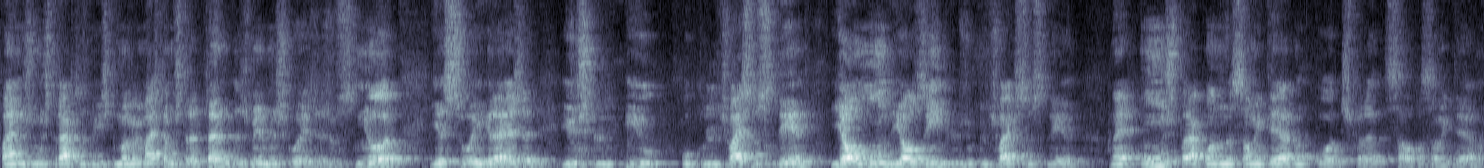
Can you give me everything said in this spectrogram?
vai nos mostrar tudo isto. Uma vez mais, estamos tratando das mesmas coisas. O Senhor e a sua igreja e, os, e o, o, que lhes vai suceder, e ao mundo e aos ímpios o que lhes vai suceder. É? Uns para a condenação eterna, outros para a salvação eterna.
